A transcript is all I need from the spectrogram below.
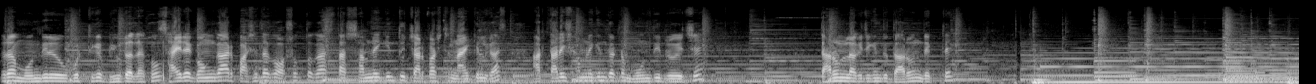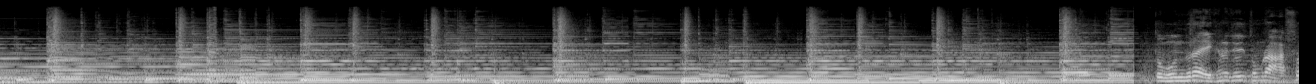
তোরা মন্দিরের উপর থেকে ভিউটা দেখো। সাইডে গঙ্গা আর পাশে দেখো অশক্ত গাছ, তার সামনে কিন্তু চার পাঁচটা নারকেল গাছ, আর তারই সামনে কিন্তু একটা মন্দির রয়েছে। দারুণ লাগছে কিন্তু, দারুণ দেখতে। বন্ধুরা, এখানে যদি তোমরা আসো,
